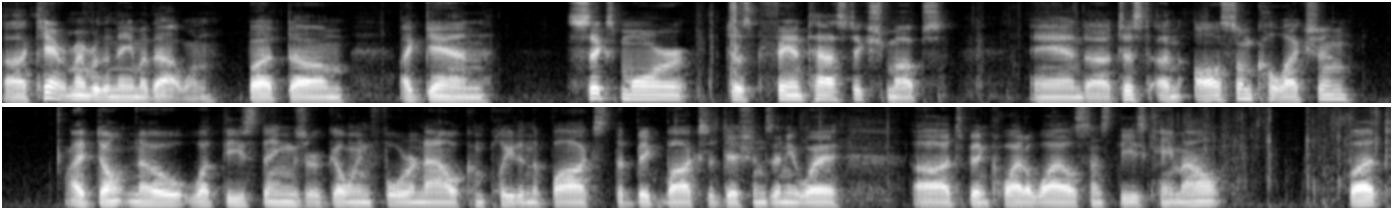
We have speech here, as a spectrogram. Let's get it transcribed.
I uh, can't remember the name of that one. But um, again, six more just fantastic shmups and uh, just an awesome collection. I don't know what these things are going for now, complete in the box, the big box editions anyway. Uh, it's been quite a while since these came out. But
